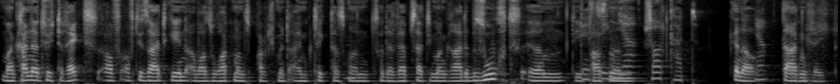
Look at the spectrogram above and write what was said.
man kann natürlich direkt auf, auf die Seite gehen, aber so hat man es praktisch mit einem Klick, dass man mhm. zu der Website, die man gerade besucht, ähm, die Deswegen passenden. Ja, Shortcut genau, ja. Daten kriegt.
